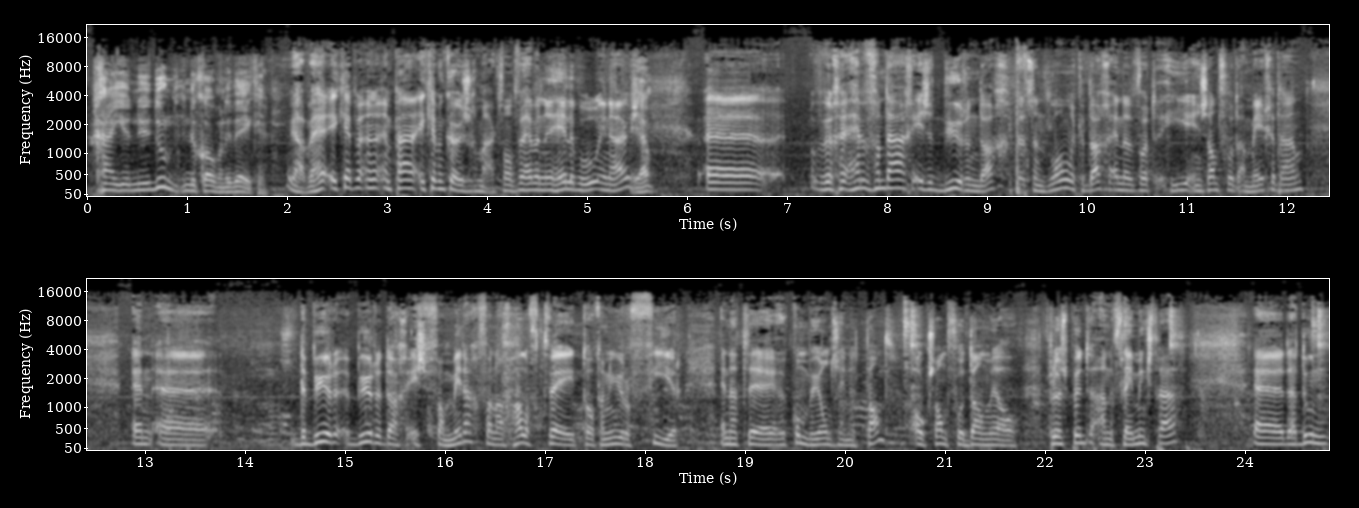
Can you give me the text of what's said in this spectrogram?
ga je nu doen in de komende weken? Ja, we, ik, heb een, een paar, ik heb een keuze gemaakt. Want we hebben een heleboel in huis. Ja. Eh, we hebben vandaag is het Burendag. Dat is een landelijke dag. En dat wordt hier in Zandvoort aan meegedaan. En eh, de buren, Burendag is vanmiddag vanaf half twee tot een uur of vier. En dat eh, komt bij ons in het pand. Ook Zandvoort dan wel pluspunten aan de Vlemingstraat. Eh, dat doen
